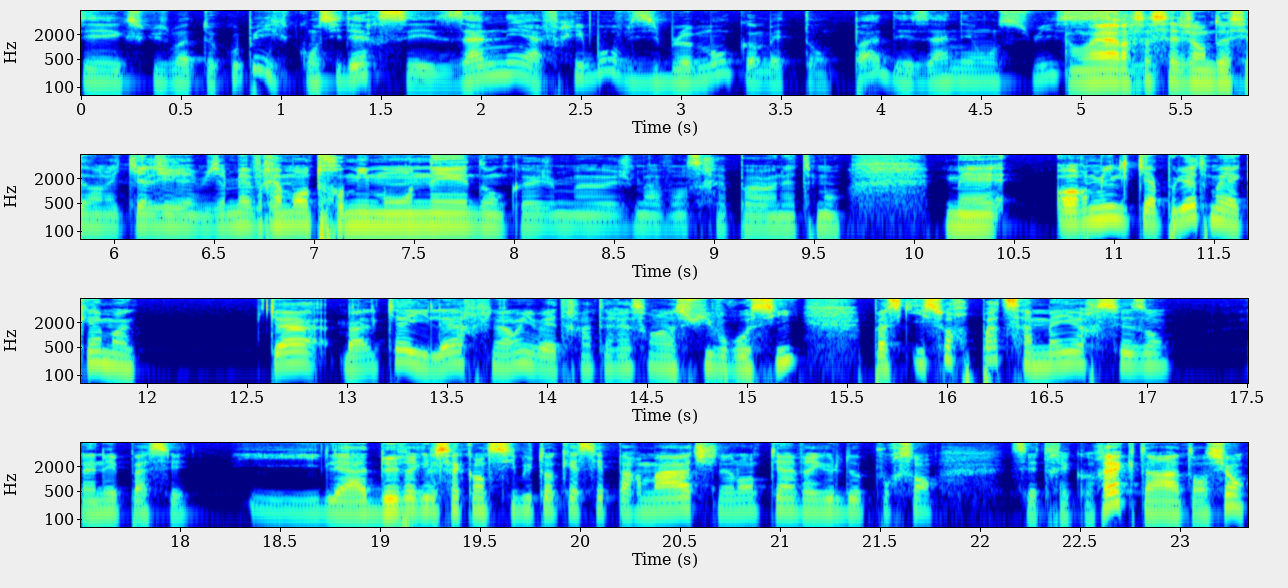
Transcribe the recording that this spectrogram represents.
excuse-moi de te couper, il considère ces années à Fribourg visiblement comme étant pas des années en Suisse. Ouais, alors ça, c'est le genre de dossier dans lequel j'ai jamais vraiment trop mis mon nez, donc euh, je m'avancerai pas honnêtement. Mais hormis le cas Pouliot, moi, il y a quand même un bah, le cas Hiller, finalement, il va être intéressant à suivre aussi, parce qu'il sort pas de sa meilleure saison l'année passée. Il est à 2,56 buts encaissés par match, 91,2%. C'est très correct, hein, attention.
